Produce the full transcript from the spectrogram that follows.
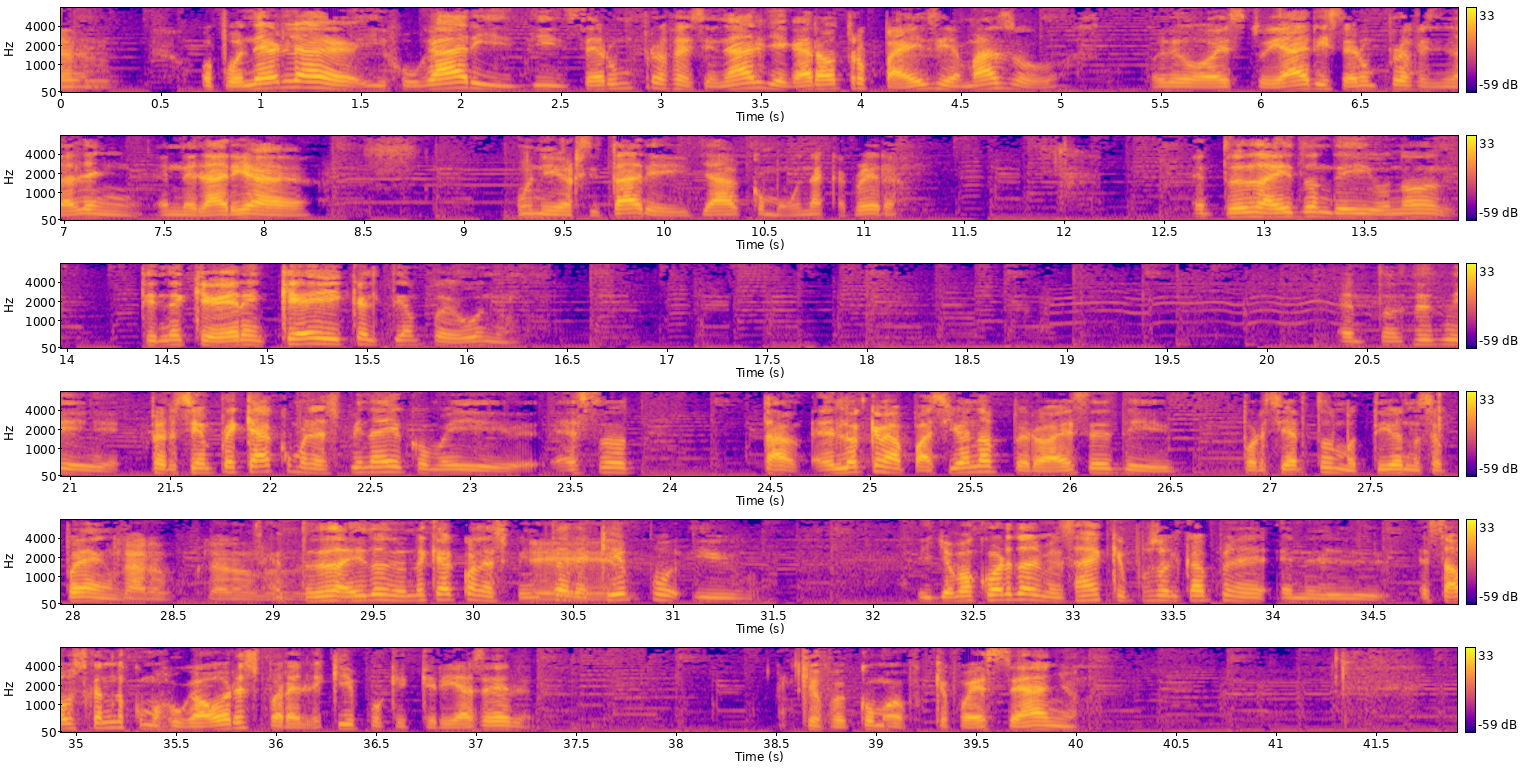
o ponerla y jugar y, ser un profesional, llegar a otro país y demás, o, o, estudiar y ser un profesional en, en el área universitaria y ya como una carrera. Entonces ahí es donde uno tiene que ver en qué dedica el tiempo de uno. Entonces, pero siempre queda como la espina y como, y eso es lo que me apasiona, pero a veces por ciertos motivos no se pueden. Claro, claro. Entonces ahí es donde uno queda con la espinita del eh. equipo y, y yo me acuerdo del mensaje que puso el Capi en el, estaba buscando como jugadores para el equipo que quería hacer, que fue como, que fue este año.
